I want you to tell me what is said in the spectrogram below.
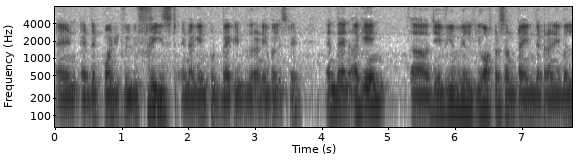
and at that point it will be freezed and again put back into the runnable state and then again uh, JVM will give after some time that runnable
